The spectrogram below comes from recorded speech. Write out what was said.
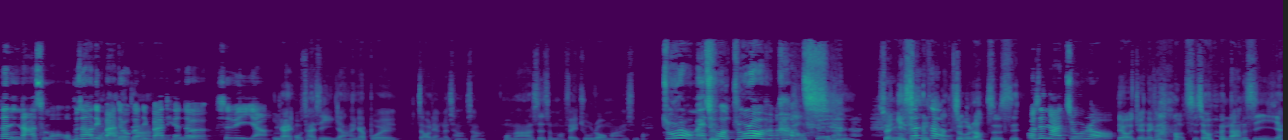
那你拿什么？我不知道礼拜六跟礼拜天的是不是一样？应该我猜是一样，他应该不会找两个厂商。我拿的是什么肥猪肉吗？还是什么？猪肉没错，猪肉很好吃。所以你是拿猪肉是不是？我是拿猪肉。对，我觉得那个好吃，所以我拿的是一样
